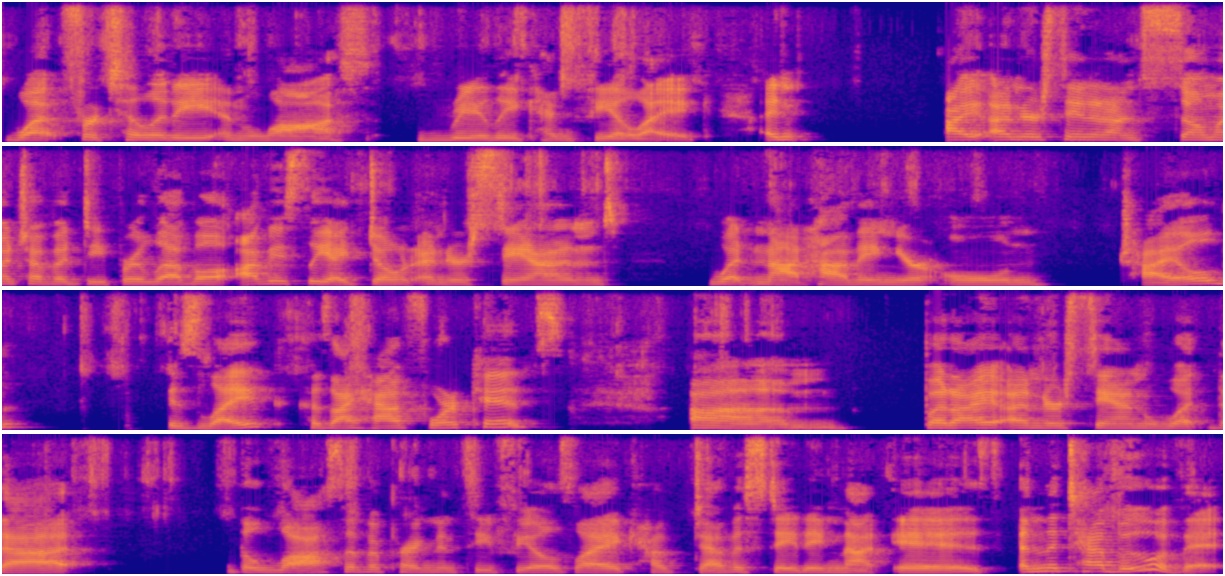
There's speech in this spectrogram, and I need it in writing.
what fertility and loss really can feel like. And I understand it on so much of a deeper level. Obviously, I don't understand what not having your own child is like because I have four kids. Um, but I understand what that the loss of a pregnancy feels like, how devastating that is, and the taboo of it,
